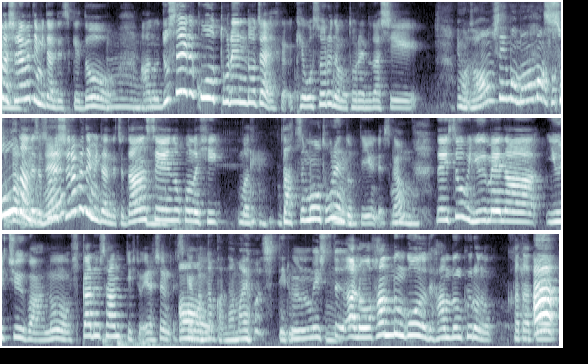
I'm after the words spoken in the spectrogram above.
みに今調べてみたんですけど、あの女性がこうトレンドじゃないですか。毛を剃るのもトレンドだし。今男性もまあまあそうなんですよ、それね調べてみたんですよ。男性のこのひ、まあ、脱毛トレンドっていうんですか、うん。ですごく有名な YouTuber のヒカルさんっていう人がいらっしゃるんですけど。なんか名前は知ってる、うん、あの半分ゴールドで半分黒の方であ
